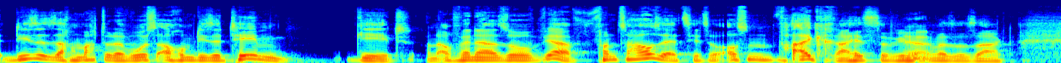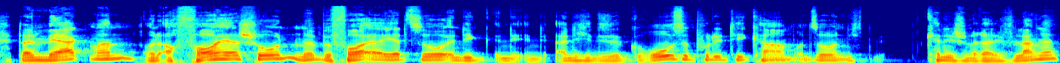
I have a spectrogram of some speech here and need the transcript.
diese Sachen macht oder wo es auch um diese Themen geht und auch wenn er so ja von zu Hause erzählt so aus dem Wahlkreis so wie Ja. man immer so sagt dann merkt man und auch vorher schon ne, bevor er jetzt so in die, in die in, eigentlich in diese große Politik kam und so und ich kenne ihn schon relativ lange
